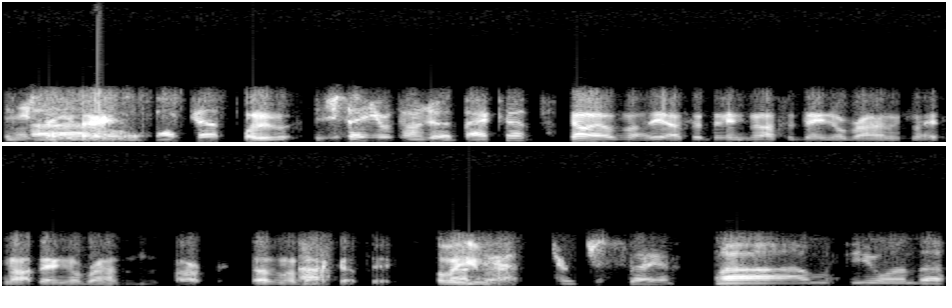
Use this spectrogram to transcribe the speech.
Did you say Uh, you were going to do a backup? What is it? Did you say you were going to do a backup? No, that was my, yeah. I said Dan, no, I said Daniel Bryan. It's not, it's not Daniel Bryan. It's Luke Harper. That was my Oh. backup pick. What about you, Okay. You were just saying. Uh, I'm with you on the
